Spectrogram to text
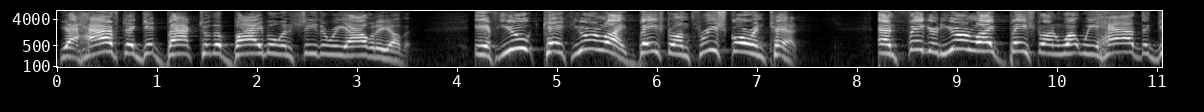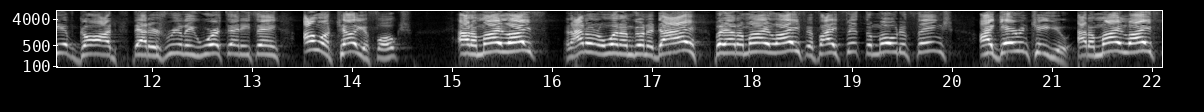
you have to get back to the Bible and see the reality of it. If you take your life based on three score and ten, and figured your life based on what we have to give God that is really worth anything, I want to tell you, folks, out of my life, and I don't know when I'm going to die, but out of my life, if I fit the mode of things, I guarantee you, out of my life,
